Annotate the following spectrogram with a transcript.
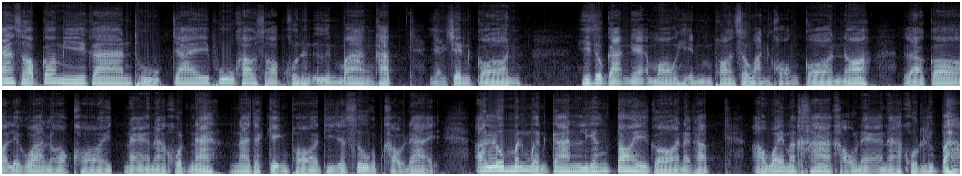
การสอบก็มีการถูกใจผู้เข้าสอบคนอื่นๆบ้างครับ อย่างเช่นกรฮิโซกะเนี่ยมองเห็นพรสวรรค์ของกรเนาะแล้วก็เรียกว่ารอคอยในอนาคตนะ น่าจะเก่งพอที่จะสู้กับเขาได้ อารมณ์มันเหมือนการเลี้ยงต้อยกรนะครับ เอาไว้มาฆ่าเขาในอนาคตหรือเปล่า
